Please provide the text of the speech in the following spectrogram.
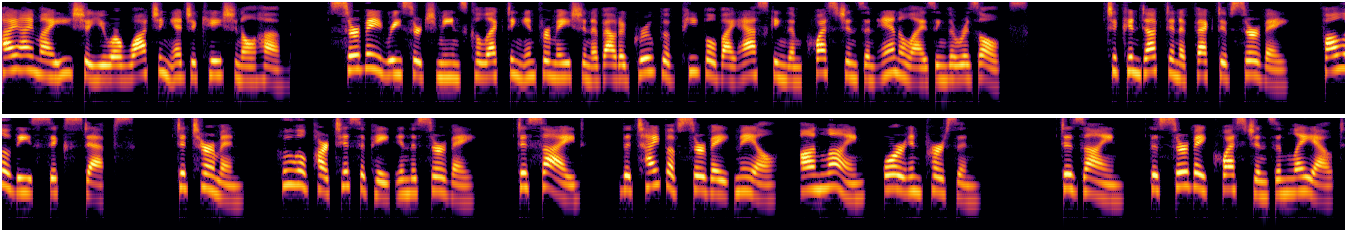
Hi, I'm Ayesha. You are watching Educational Hub. Survey research means collecting information about a group of people by asking them questions and analyzing the results. To conduct an effective survey, follow these six steps. Determine who will participate in the survey. Decide the type of survey, mail, online, or in person. Design the survey questions and layout.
